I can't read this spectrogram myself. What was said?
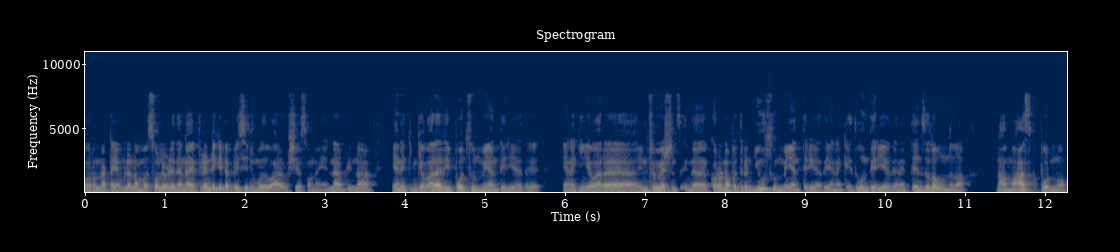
கொரோனா டைம்ல நம்ம சொல்ல வேண்டியது நான் என் ஃப்ரெண்டு கிட்ட பேசிட்டு போது வர விஷயம் சொன்னேன். என்ன அப்படின்னா எனக்கு இங்க வர ரிப்போர்ட்ஸ் உண்மையான்னு தெரியாது. எனக்கு இங்க வர இன்ஃபர்மேஷன்ஸ் இந்த கொரோனா பத்திர நியூஸ் உண்மையான்னு தெரியாது. எனக்கு எதுவும் தெரியாது. எனக்கு தெரிஞ்சதெல்லாம் ஒண்ணுதான். நான் மாஸ்க் போடணும்.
